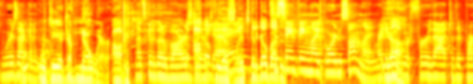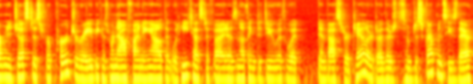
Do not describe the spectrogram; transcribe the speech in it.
Where's that going to go? with the edge of nowhere? Obviously. That's going to go to Barr's, DOJ. Obviously, it's gonna go by It's the the- same thing like Gordon Sondland, right? If Yeah. you refer that to the Department of Justice for perjury, because we're now finding out that what he testified has nothing to do with what Ambassador Taylor did. There's some discrepancies there.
